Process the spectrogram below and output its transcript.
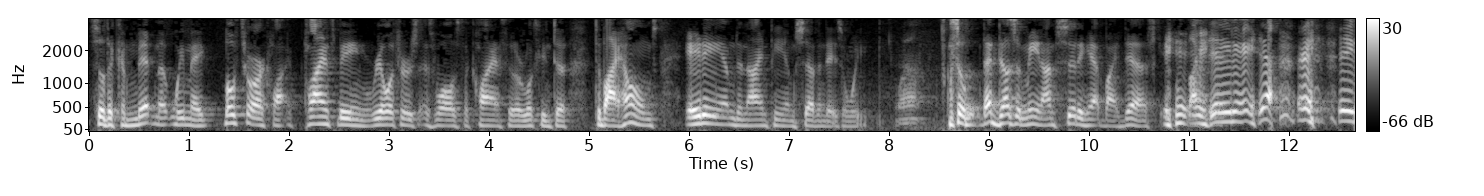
So the commitment we make both to our cli- clients being realtors as well as the clients that are looking to to buy homes, 8 a.m. to 9 p.m. seven days a week. Wow. So that doesn't mean I'm sitting at my desk. Like Eight a- yeah, eight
